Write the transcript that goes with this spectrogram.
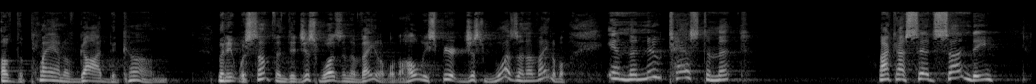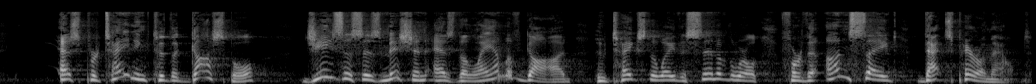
of the plan of God to come, but it was something that just wasn't available. The Holy Spirit just wasn't available. In the New Testament, like I said Sunday, as pertaining to the gospel, Jesus' mission as the Lamb of God who takes away the sin of the world, for the unsaved, that's paramount.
